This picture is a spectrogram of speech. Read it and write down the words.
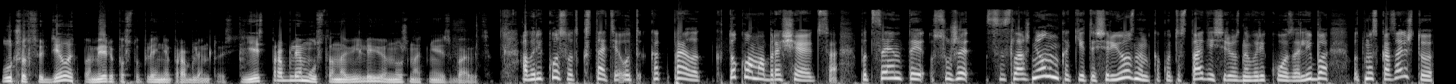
лучше все делать по мере поступления проблем, то есть есть проблема, установили ее, нужно от нее избавиться. А варикоз, вот, кстати, вот, как правило, кто к вам обращаются? Пациенты с уже с осложненным каким-то серьезным, какой-то стадией серьезного варикоза, либо, вот мы сказали, что,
